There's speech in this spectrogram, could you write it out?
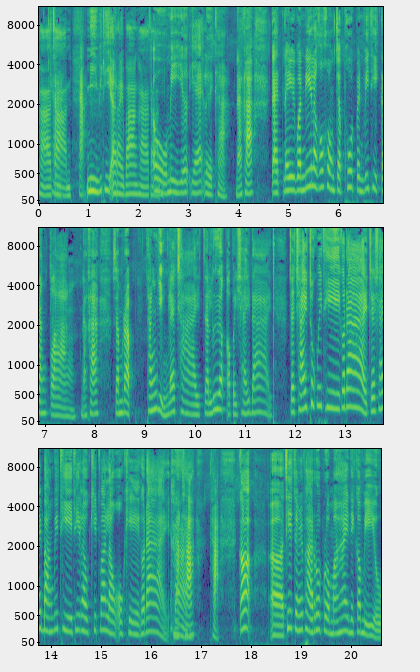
ค่ะอาจารย์ค่ะมีวิธีอะไรบ้างคะอาจารย์ โอ้ มีเยอะแยะเลยค่ะนะคะ แต่ในวันนี้เราก็คงจะพูดเป็นวิธีกลางๆนะคะสำหรับทั้งหญิงและชายจะเลือกเอาไปใช้ได้ จะใช้ทุกวิธีก็ได้ จะใช้บางวิธีที่เราคิดว่าเราโอเคก็ได้นะคะค่ะ ก็เอ่อที่จะไม่พารวบรวมมาให้นี่ก็มีอยู่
